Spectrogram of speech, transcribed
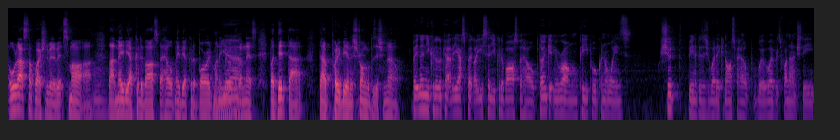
all that stuff where I should have been a bit smarter. Mm. Like, maybe I could have asked for help. Maybe I could have borrowed money. Maybe I could have done this. If I did that, then I'd probably be in a stronger position now. But then you could look at the aspect, like you said, you could have asked for help. Don't get me wrong, people can always, should be in a position where they can ask for help, whether it's financially,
